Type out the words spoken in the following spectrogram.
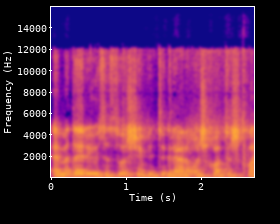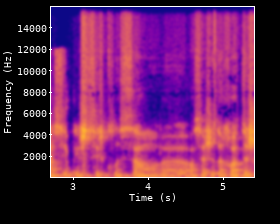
A Madeira e os Açores sempre integraram as rotas clássicas de circulação, uh, ou seja, das rotas,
